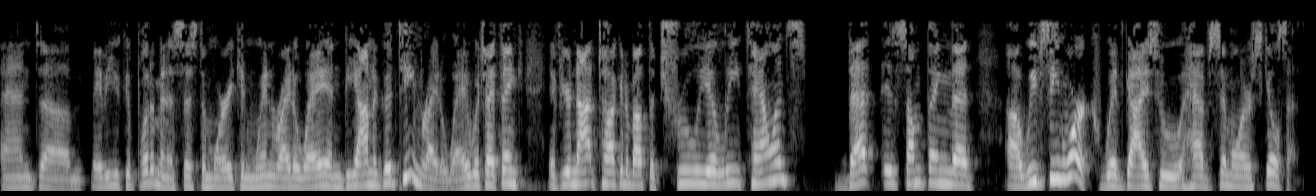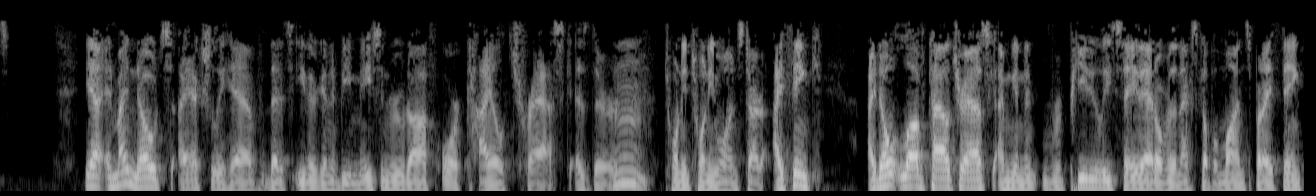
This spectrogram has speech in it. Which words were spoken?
And um, maybe you could put him in a system where he can win right away and be on a good team right away, which I think if you're not talking about the truly elite talents, that is something that uh, we've seen work with guys who have similar skill sets. Yeah, in my notes, I actually have that it's either going to be Mason Rudolph or Kyle Trask as their mm. 2021 starter. I think I don't love Kyle Trask. I'm going to repeatedly say that over the next couple months, but I think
